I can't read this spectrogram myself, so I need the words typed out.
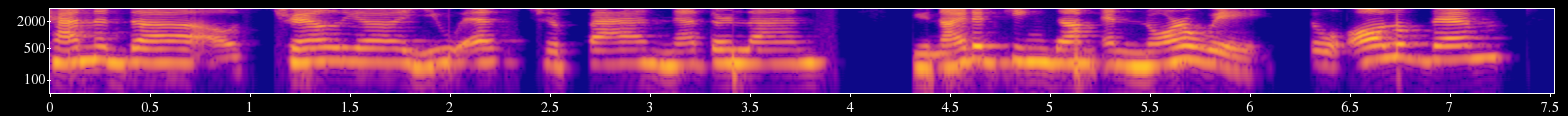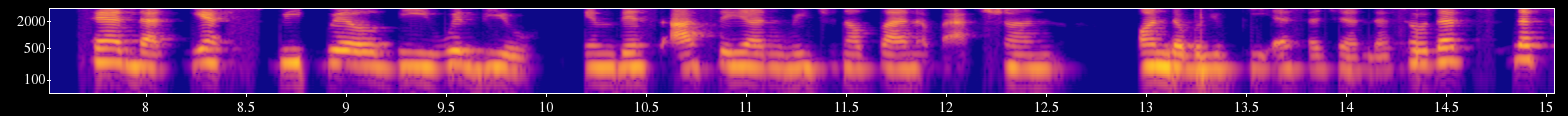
canada australia us japan netherlands united kingdom and norway. So all of them said that yes we will be with you in this ASEAN Regional Plan of Action on WPS agenda. So that's that's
